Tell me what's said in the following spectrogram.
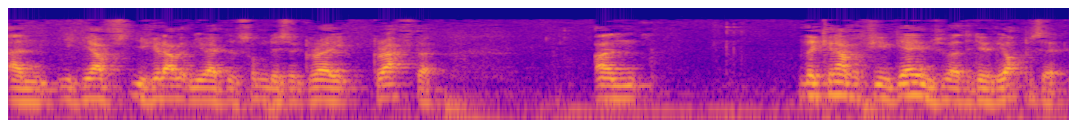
and you can have you can have it in your head that somebody's a great grafter, and they can have a few games where they do the opposite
